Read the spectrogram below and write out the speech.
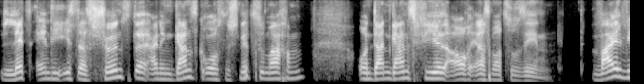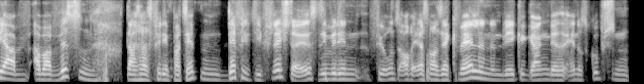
Letztendlich ist das Schönste, einen ganz großen Schnitt zu machen und dann ganz viel auch erstmal zu sehen. Weil wir aber wissen, dass das für den Patienten definitiv schlechter ist, sind wir den für uns auch erstmal sehr quälenden Weg gegangen der endoskopischen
